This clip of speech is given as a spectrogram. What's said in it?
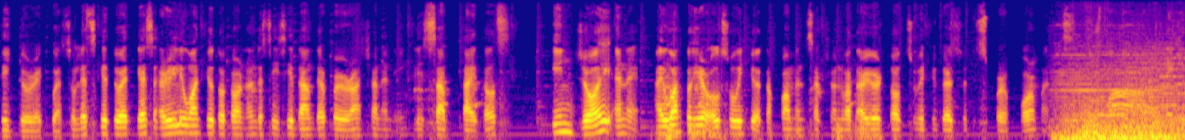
video request. So let's get to it, guys. I really want you to turn on the CC down there for Russian and English subtitles. Enjoy, and I- want to hear also with you at the comment section what are your thoughts with regards to this performance. Wow,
